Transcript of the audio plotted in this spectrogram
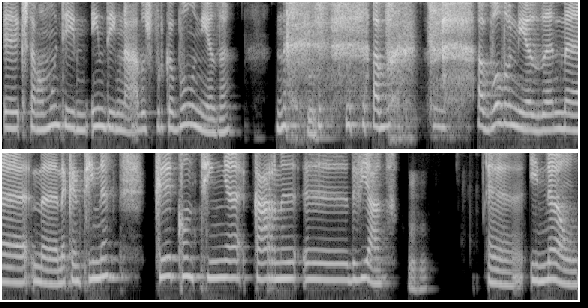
eh, que estavam muito indignados porque a bolonhesa a, a na, na, na, cantina que continha carne uh, de veado. Uhum. Uh, e não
